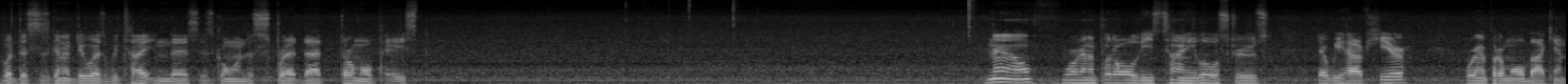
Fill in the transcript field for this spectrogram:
what this is going to do as we tighten this is going to spread that thermal paste. Now we're going to put all these tiny little screws that we have here we're going to put them all back in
